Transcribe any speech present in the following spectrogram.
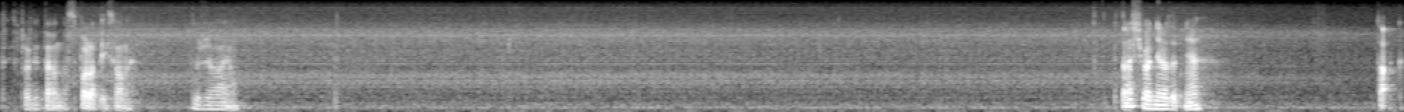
To jest prawie pełna, sporo tej somy zużywają. Teraz się ładnie rozepnie. Tak.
